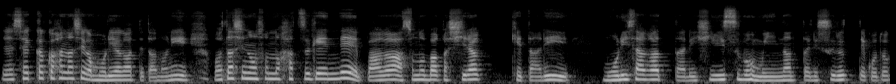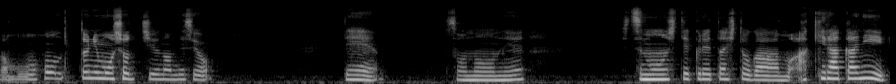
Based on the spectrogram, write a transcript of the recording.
で、せっかく話が盛り上がってたのに、私のその発言で場が、その場がしらけたり、盛り下がったり、ヒリスボムになったりするってことがもう本当にもうしょっちゅうなんですよ。で、そのね、質問してくれた人がもう明らかに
